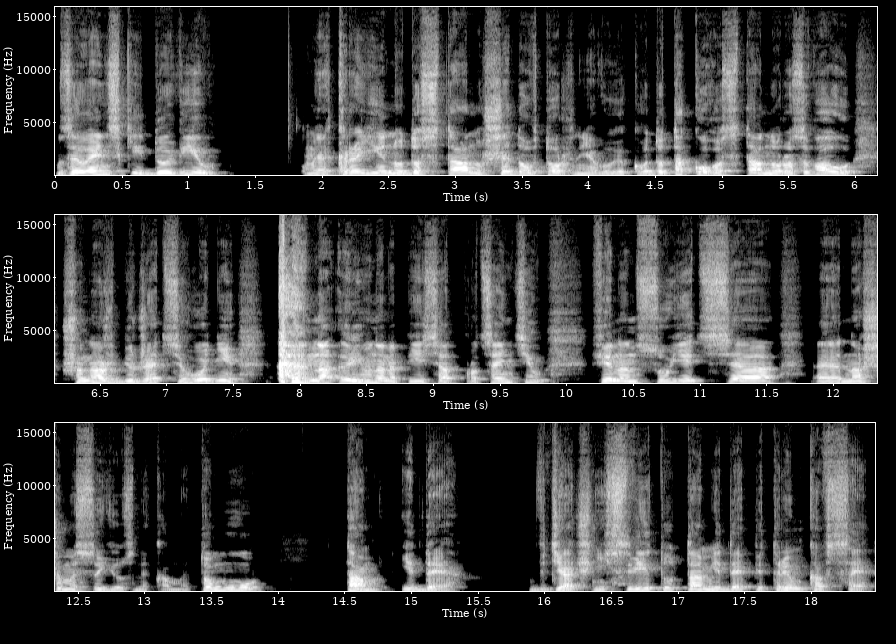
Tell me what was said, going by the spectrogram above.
Зеленський довів е, країну до стану ще до вторгнення великого, до такого стану розвалу, що наш бюджет сьогодні на рівно на 50% фінансується е, нашими союзниками. Тому там іде вдячність світу, там іде підтримка, все.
